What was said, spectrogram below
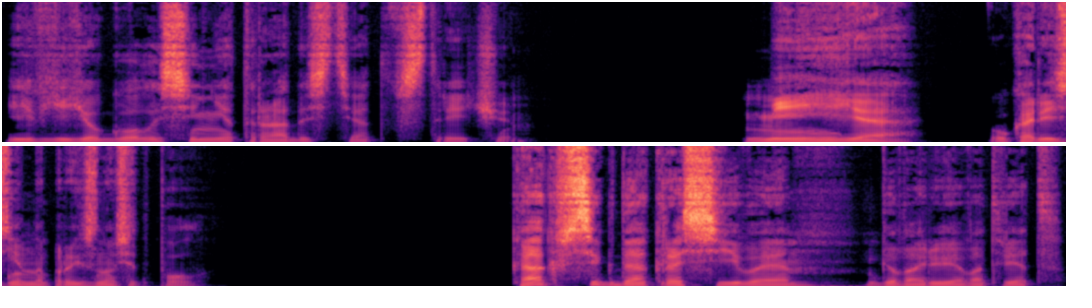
и в ее голосе нет радости от встречи. «Мия!» — укоризненно произносит Пол. «Как всегда красивая», — говорю я в ответ.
